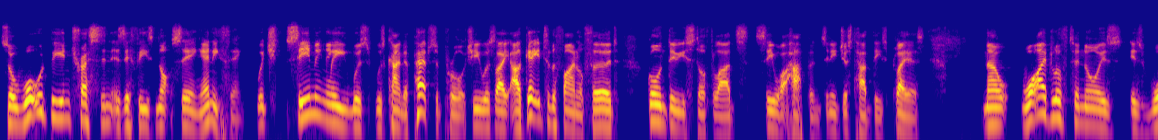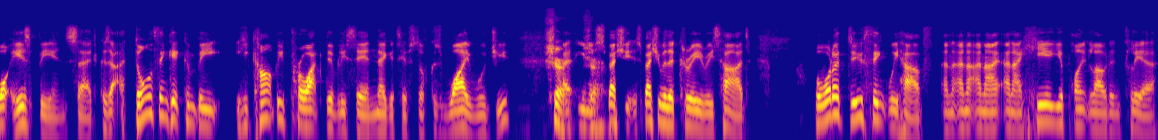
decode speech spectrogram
So what would be interesting is if he's not saying anything, which seemingly was was kind of Pep's approach. He was like, "I'll get you to the final third. Go and do your stuff, lads. See what happens." And he just had these players. Now, what I'd love to know is is what is being said because I don't think it can be. He can't be proactively saying negative stuff because why would you? Sure, uh, you sure. know, especially especially with the career he's had. But what I do think we have, and and, and I and I hear your point loud and clear,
